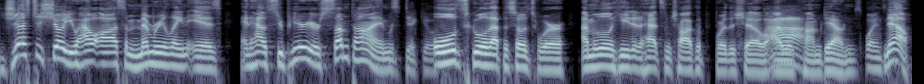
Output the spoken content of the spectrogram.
just to show you how awesome Memory Lane is and how superior sometimes Ridiculous. old school episodes were. I'm a little heated. I had some chocolate before the show. I will Ah. calm down. Now,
